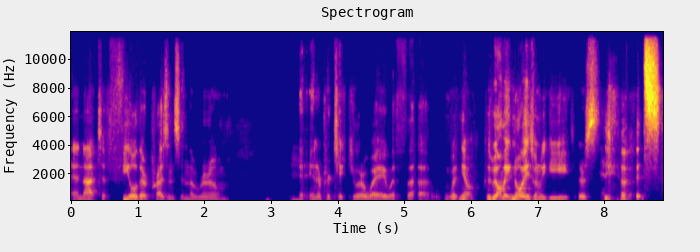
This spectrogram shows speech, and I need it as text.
and not to feel their presence in the room in, in a particular way with, uh, with you know, because we all make noise when we eat. There's, you know, it's,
